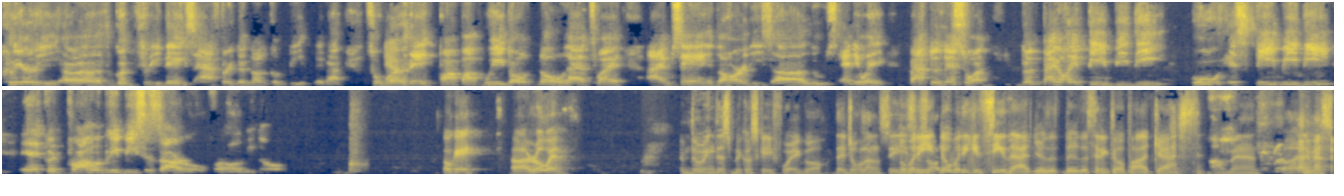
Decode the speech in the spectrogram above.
clearly a good three days after the non-compete, diba? So where they pop up, we don't know. That's why I'm saying the Hardys uh, lose. Anyway, back to this one. Doon tayo kay TBD. Who is TBD? It could probably be Cesaro for all we know. Okay. Uh, Rowan. I'm doing this because kay Fuego. De, joke lang. Si nobody, Cesaro. nobody can see that. You're they're listening to a podcast. Oh man. So anyways,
